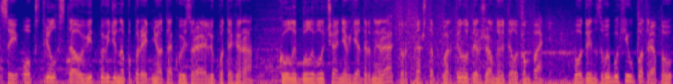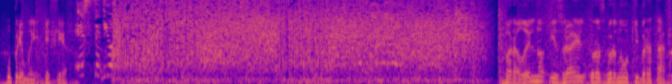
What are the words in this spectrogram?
Цей обстріл став відповіддю на попередню атаку Ізраїлю по Тегерану, коли були влучання в ядерний реактор та штаб-квартиру державної телекомпанії. Один з вибухів потрапив у прямий ефір. Паралельно Ізраїль розгорнув кібератаку,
